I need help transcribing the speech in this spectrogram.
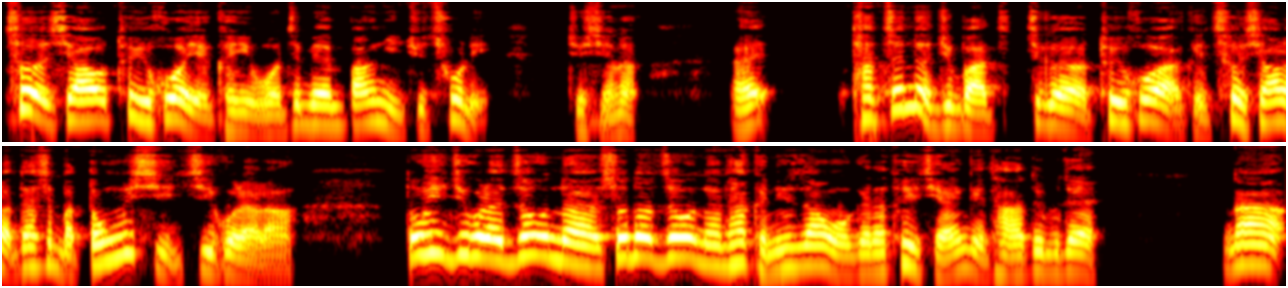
撤销退货也可以，我这边帮你去处理就行了。”哎，他真的就把这个退货啊给撤销了，但是把东西寄过来了。东西寄过来之后呢，收到之后呢，他肯定是让我给他退钱给他，对不对？那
